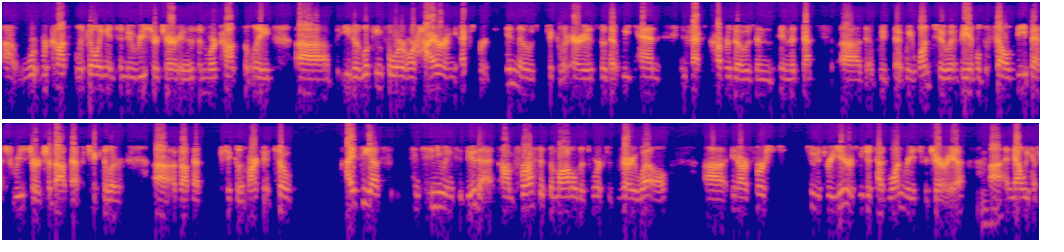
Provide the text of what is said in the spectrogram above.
uh, we're, we're, constantly going into new research areas, and we're constantly uh, either looking for or hiring experts in those particular areas, so that we can, in fact, cover those in, in the depth uh, that we that we want to, and be able to sell the best research about that particular uh, about that particular market. So, I see us continuing to do that. Um, for us, it's a model that's worked very well. Uh, in our first two to three years, we just had one research area, mm-hmm. uh, and now we have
